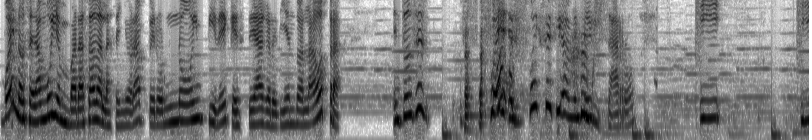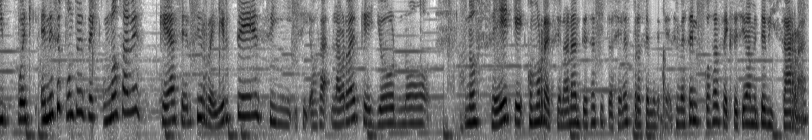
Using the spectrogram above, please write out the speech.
bueno, será muy embarazada la señora, pero no impide que esté agrediendo a la otra. Entonces, fue, fue excesivamente bizarro. Y y pues en ese punto es de no sabes qué hacer, si reírte, si, si o sea, la verdad es que yo no, no sé qué, cómo reaccionar ante esas situaciones, pero se me, se me hacen cosas excesivamente bizarras.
